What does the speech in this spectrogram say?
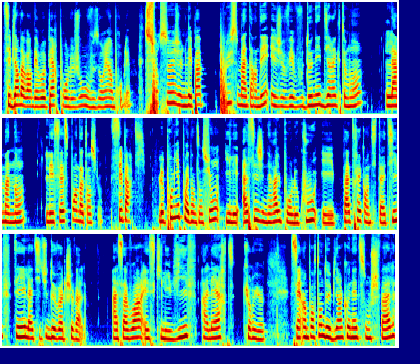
C'est bien d'avoir des repères pour le jour où vous aurez un problème. Sur ce, je ne vais pas plus m'attarder et je vais vous donner directement là maintenant les 16 points d'attention. C'est parti le premier point d'attention, il est assez général pour le coup et pas très quantitatif, c'est l'attitude de votre cheval. À savoir, est-ce qu'il est vif, alerte, curieux? C'est important de bien connaître son cheval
